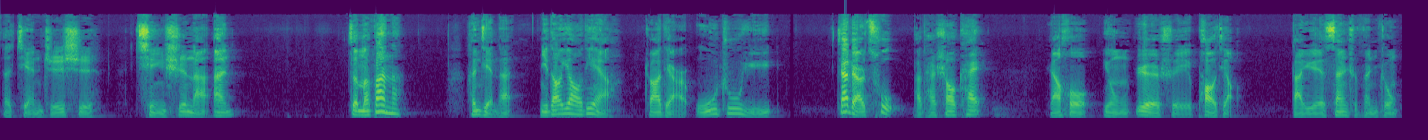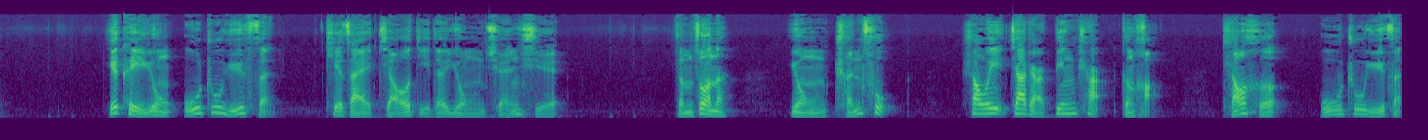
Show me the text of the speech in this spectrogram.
那简直是寝食难安。怎么办呢？很简单，你到药店啊，抓点吴茱萸，加点醋，把它烧开，然后用热水泡脚，大约三十分钟。也可以用吴茱萸粉。”贴在脚底的涌泉穴，怎么做呢？用陈醋，稍微加点冰片更好，调和吴茱萸粉，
